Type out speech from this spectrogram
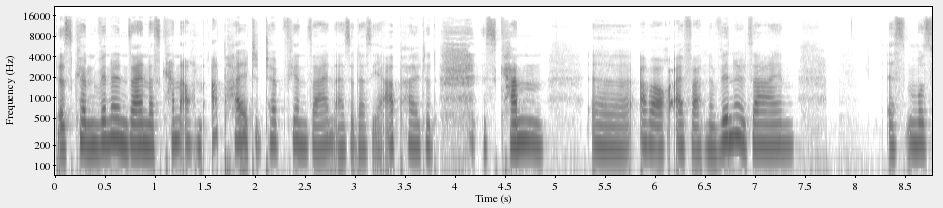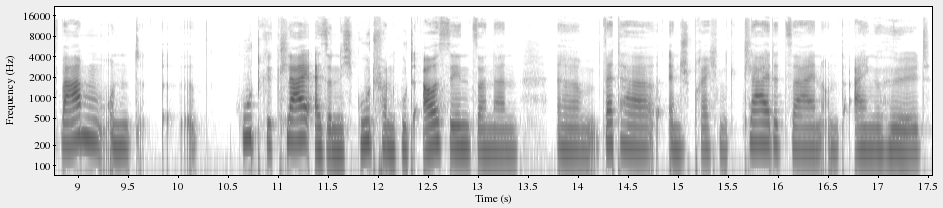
das können Windeln sein, das kann auch ein Abhaltetöpfchen sein, also dass ihr abhaltet. Es kann äh, aber auch einfach eine Windel sein. Es muss warm und äh, gut gekleidet, also nicht gut von gut aussehend, sondern ähm, Wetter entsprechend gekleidet sein und eingehüllt.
